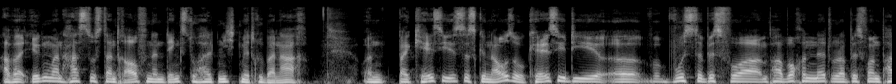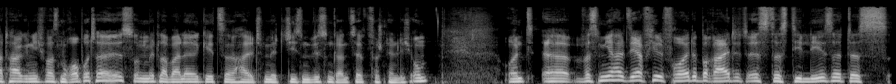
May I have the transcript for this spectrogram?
Aber irgendwann hast du es dann drauf und dann denkst du halt nicht mehr drüber nach. Und bei Casey ist es genauso. Casey, die äh, wusste bis vor ein paar Wochen nicht oder bis vor ein paar Tagen nicht, was ein Roboter ist und mittlerweile geht sie halt mit diesem Wissen ganz selbstverständlich um. Und äh, was mir halt sehr viel Freude bereitet, ist, dass die Leser das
